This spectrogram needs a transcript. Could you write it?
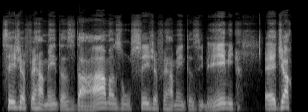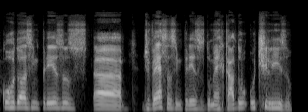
seja ferramentas da Amazon, seja ferramentas IBM, é, de acordo as empresas, uh, diversas empresas do mercado utilizam.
